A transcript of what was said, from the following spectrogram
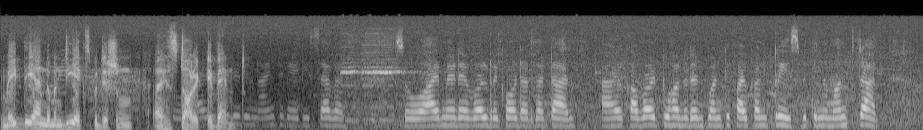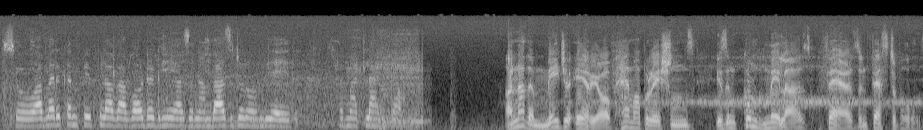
made the Andaman DXpedition a historic event. 1987. So I made a world record at that time. I covered 225 countries within a month time. So American people have awarded me as an ambassador on the air from Atlanta. Another major area of ham operations is in Kumbh Melas, fairs and festivals.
